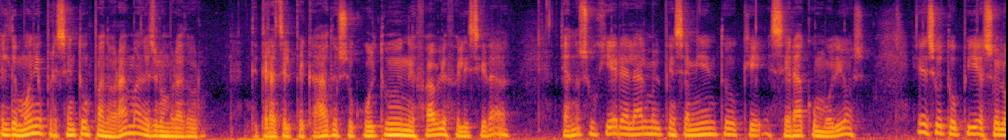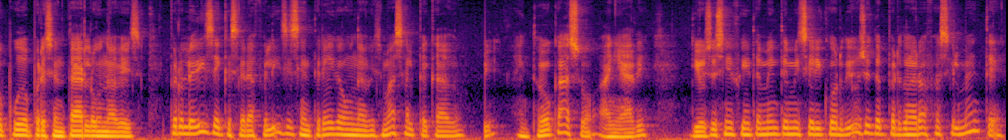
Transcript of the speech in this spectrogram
El demonio presenta un panorama deslumbrador. Detrás del pecado se oculta una inefable felicidad. Ya no sugiere al alma el pensamiento que será como Dios. Esa utopía solo pudo presentarlo una vez, pero le dice que será feliz si se entrega una vez más al pecado. En todo caso, añade, Dios es infinitamente misericordioso y te perdonará fácilmente.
